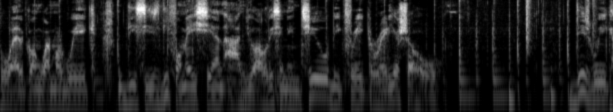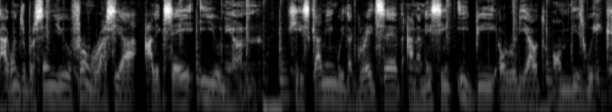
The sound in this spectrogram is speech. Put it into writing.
welcome one more week. This is Deformation and you are listening to Beat Freak Radio Show. This week I want to present you from Russia Alexei Union. He's coming with a great set and amazing EP already out on this week.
